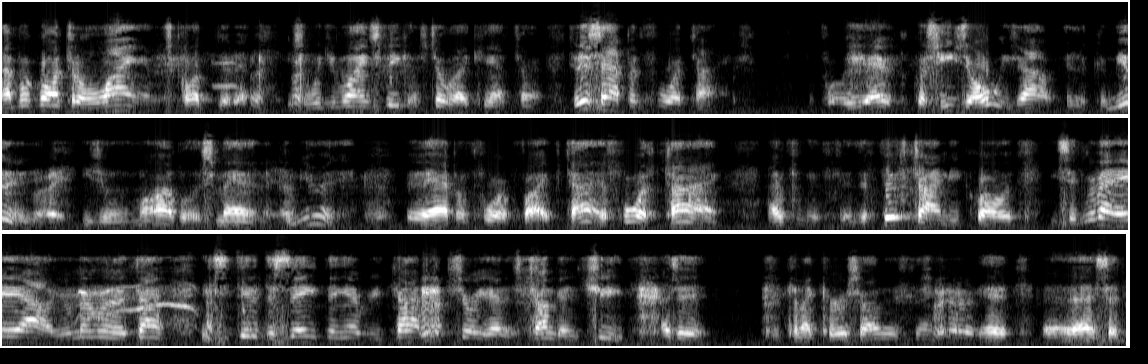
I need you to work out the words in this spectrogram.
I'm going to the Lions Club today. He said, would you mind speaking? Still, I can't turn. So this happened four times. Because he's always out in the community. Right. He's a marvelous man in the community. It happened four or five times. The fourth time, I, the fifth time he called, he said, "Remember, hey Al, you remember the time?" He did the same thing every time. I'm sure he had his tongue in cheek. I said, "Can I curse on this thing?" And I said,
